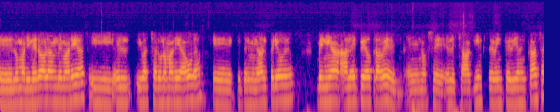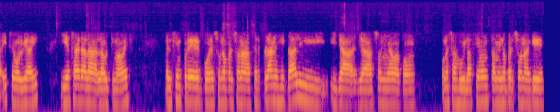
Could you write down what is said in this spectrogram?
eh, los marineros hablan de mareas y él iba a echar una marea ahora que, terminaba el periodo. Venía al EPE otra vez, eh, no sé, él echaba 15, 20 días en casa y se volvía ahí y esa era la, última vez. Él siempre, pues, una persona de hacer planes y tal y, y ya, ya soñaba con, con esa jubilación. También una persona que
